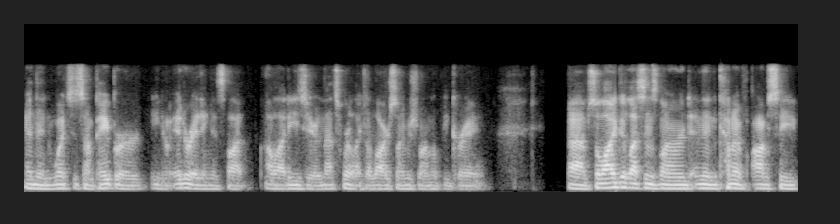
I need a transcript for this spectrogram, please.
And then once it's on paper, you know, iterating is a lot, a lot easier. And that's where like a large language model would be great. Um, so a lot of good lessons learned, and then kind of obviously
